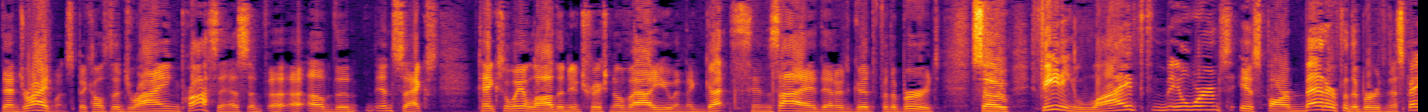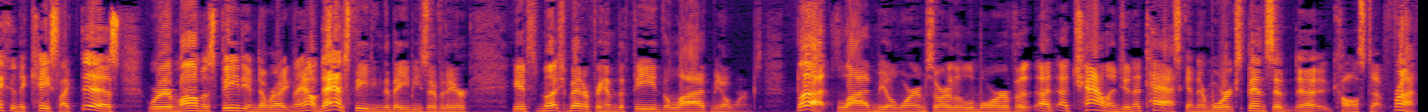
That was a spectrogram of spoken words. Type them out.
than dried ones because the drying process of, uh, of the insects takes away a lot of the nutritional value and the guts inside that are good for the birds. So feeding live mealworms is far better for the birds, and especially in a case like this where mom is feeding right now, dad's feeding the babies over there. It's much better for him to feed the live mealworms. But live mealworms are a little more of a, a, a challenge and a task, and they're more expensive uh, cost up front.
